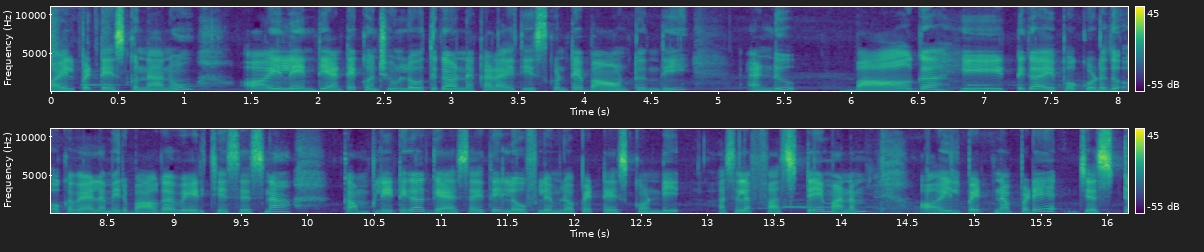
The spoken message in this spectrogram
ఆయిల్ పెట్టేసుకున్నాను. ఆయిల్ ఏంటి అంటే కొంచెం లోతుగా ఉన్న కడాయి తీసుకుంటే బాగుంటుంది. అండ్ బాగా హీట్గా అయిపోకూడదు. ఒకవేళ మీరు బాగా వేడి చేసేసినా కంప్లీట్గా గ్యాస్ అయితే లో ఫ్లేమ్లో పెట్టేసుకోండి. అసలు ఫస్టే మనం ఆయిల్ పెట్టినప్పుడే జస్ట్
